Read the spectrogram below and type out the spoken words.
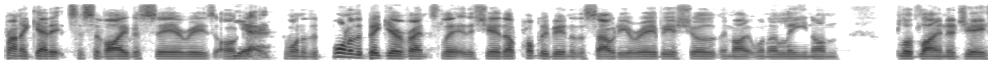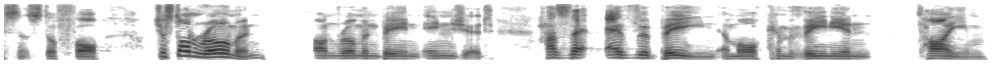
trying to get it to Survivor Series or yeah. get it to one of the one of the bigger events later this year. There'll probably be another Saudi Arabia show that they might want to lean on bloodline adjacent stuff for. Just on Roman, on Roman being injured, has there ever been a more convenient time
